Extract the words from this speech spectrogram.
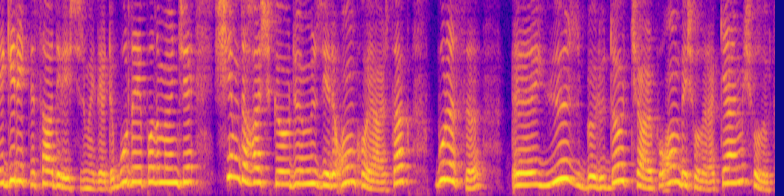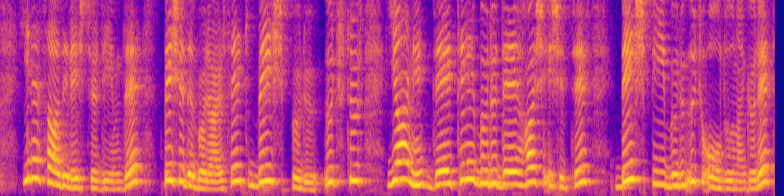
ve gerekli sadeleştirmeleri de burada yapalım önce. Şimdi h gördüğümüz yere 10 koyarsak burası 100 bölü 4 çarpı 15 olarak gelmiş olur. Yine sadeleştirdiğimde 5'e de bölersek 5 bölü 3'tür. Yani dt bölü dh eşittir 5 pi bölü 3 olduğuna göre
